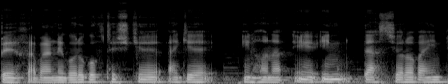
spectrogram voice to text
به خبرنگارا گفتش که اگه اینها این دستیارا و این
